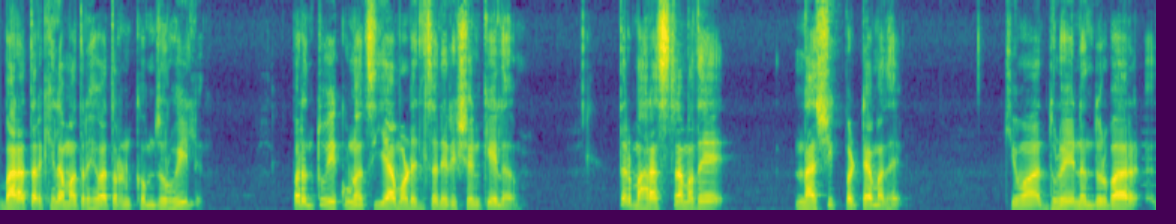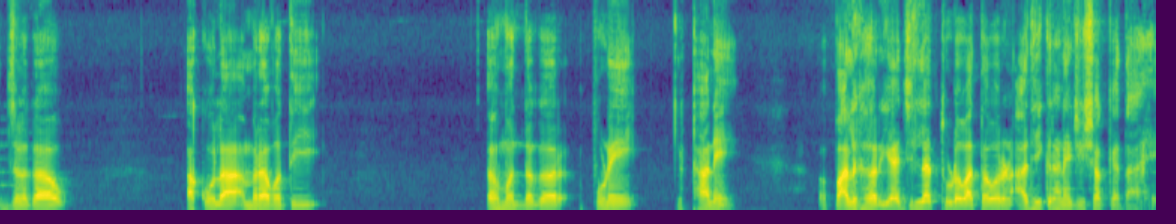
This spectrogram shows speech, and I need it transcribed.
बारा तारखेला मात्र हे वातावरण कमजोर होईल. परंतु एकूणच या मॉडेलचं निरीक्षण केलं तर महाराष्ट्रामध्ये नाशिक पट्ट्यामध्ये किंवा धुळे नंदुरबार जळगाव अकोला अमरावती अहमदनगर पुणे ठाणे पालघर या जिल्ह्यात थोडं वातावरण अधिक राहण्याची शक्यता आहे.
